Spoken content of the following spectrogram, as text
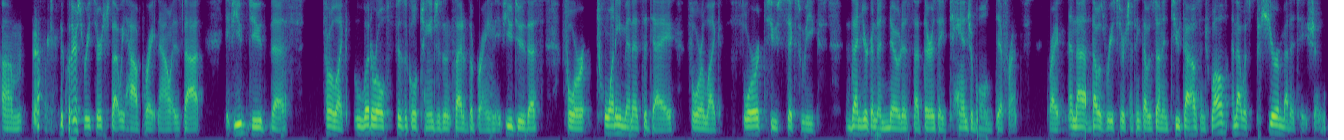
Um, the clearest research that we have right now is that if you do this for like literal physical changes inside of the brain, if you do this for 20 minutes a day for like four to six weeks, then you're going to notice that there is a tangible difference, right? And that that was research. I think that was done in 2012, and that was pure meditation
